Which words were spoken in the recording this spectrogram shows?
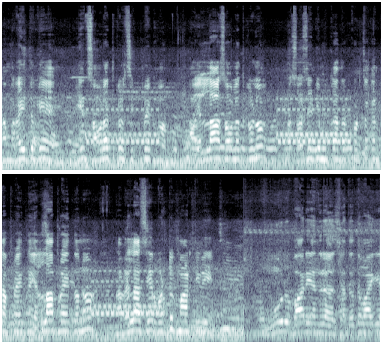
ನಮ್ಮ ರೈತರಿಗೆ ಏನು ಸವಲತ್ತುಗಳು ಸಿಗಬೇಕು? ಆ ಎಲ್ಲ ಸವಲತ್ತುಗಳು ಸೊಸೈಟಿ ಮುಖಾಂತರ ಕೊಡ್ತಕ್ಕಂಥ ಪ್ರಯತ್ನ, ಎಲ್ಲ ಪ್ರಯತ್ನವೂ ನಾವೆಲ್ಲ ಸೇರಿ ಒಟ್ಟಿಗೆ ಮಾಡ್ತೀವಿ. ಮೂರು ಬಾರಿ ಅಂದ್ರೆ ಸತತವಾಗಿ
